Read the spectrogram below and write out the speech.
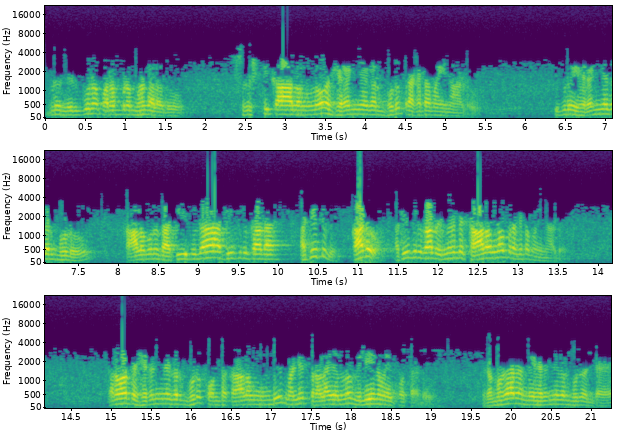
ఇప్పుడు నిర్గుణ పరబ్రహ్మ గలదు. సృష్టి కాలంలో హిరణ్య గర్భుడు ప్రకటమైనాడు. ఇప్పుడు హిరణ్య గర్భుడు కాలమునకు అతీతుడా? అతీతుడు కాడా అతీతుడు కాదు. అతీతుడు కాదు. ఎందుకంటే కాలంలో ప్రకటమైనాడు. తర్వాత హిరణ్య గర్భుడు కొంతకాలం ఉండి మళ్ళీ ప్రళయంలో విలీనమైపోతాడు. బ్రహ్మగారు అండి హిరణ్య గర్భుడు అంటే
